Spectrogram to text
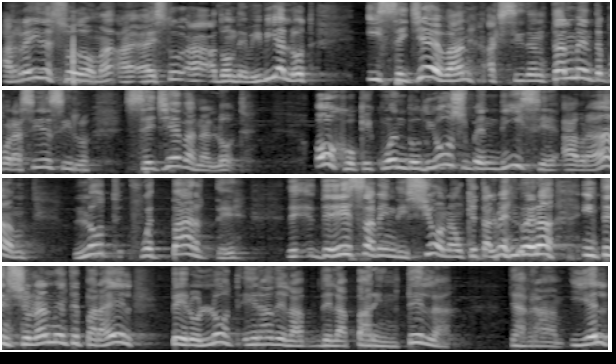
al rey de Sodoma, a donde vivía Lot, y se llevan accidentalmente, por así decirlo, se llevan a Lot. Ojo que cuando Dios bendice a Abraham, Lot fue parte de, esa bendición, aunque tal vez no era intencionalmente para él, pero Lot era de la, de la parentela de Abraham y él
